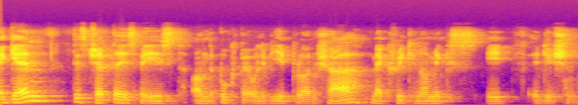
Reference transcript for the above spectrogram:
Again, this chapter is based on the book by Olivier Blanchard, Macroeconomics 8th edition.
